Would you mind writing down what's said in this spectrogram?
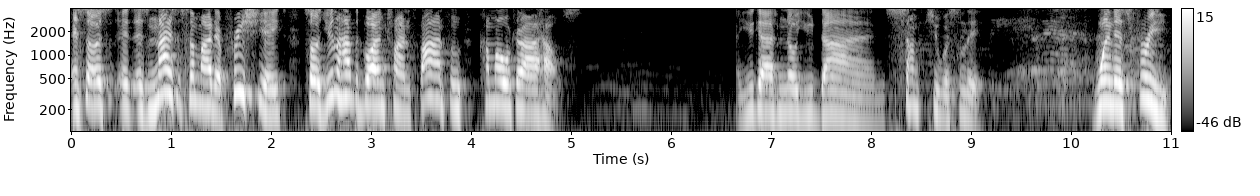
And so it's, it's nice that somebody appreciates, so you don't have to go out and try and find food. Come over to our house. And you guys know you dine sumptuously when it's free.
